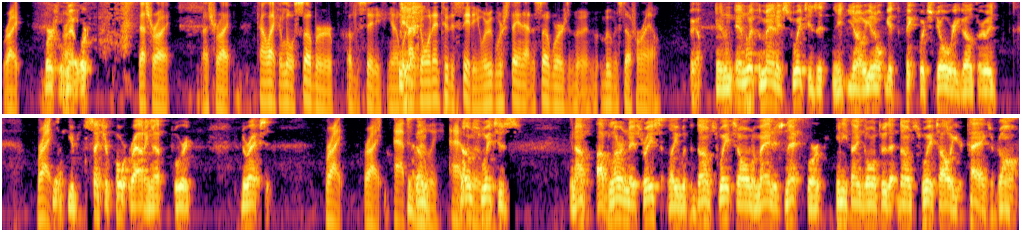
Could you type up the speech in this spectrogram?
Right. Virtual right. network. That's right. That's right. Kind of like a little suburb of the city. You know, we're yeah. not going into the city. We're, we're staying out in the suburbs and moving stuff around. Yeah. And, and with the managed switches, it, you know, you don't get to pick which door you go through. It, right. You set your port routing up where it directs it. Right. Right. Absolutely. Dumb, Absolutely. Dumb switches and I've, I've learned this recently with the dumb switch on a managed network. Anything going through that dumb switch, all of your tags are gone.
